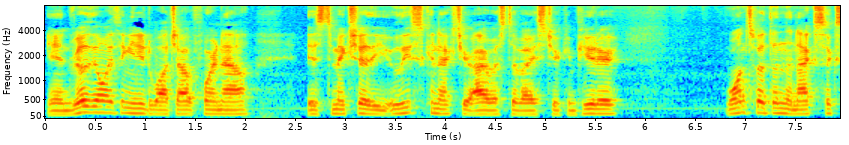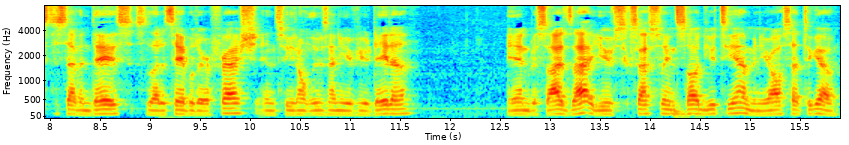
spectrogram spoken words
And really the only thing you need to watch out for now is to make sure that you at least connect your iOS device to your computer once within the next six to seven days so that it's able to refresh and so you don't lose any of your data. And besides that, you've successfully installed UTM and you're all set to go.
